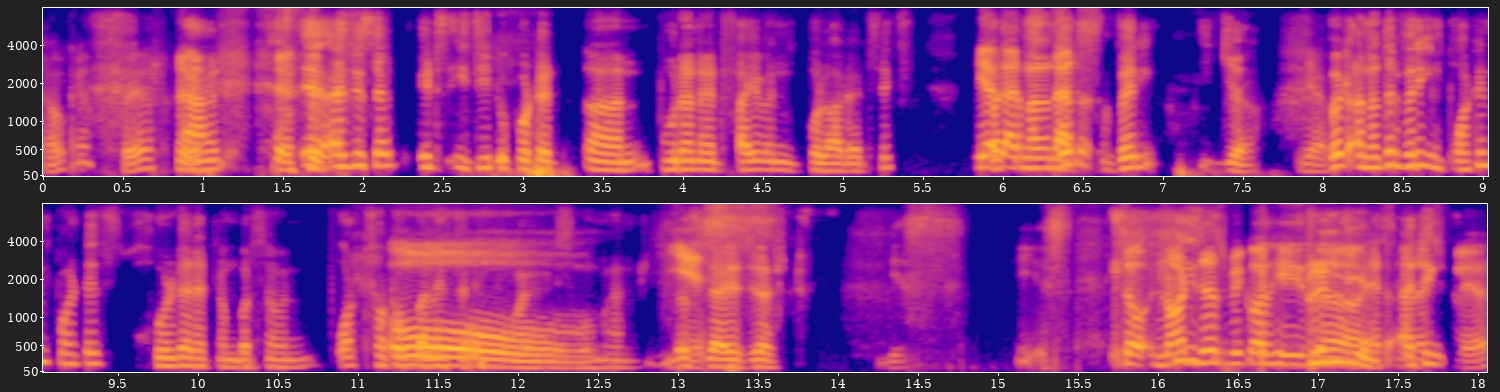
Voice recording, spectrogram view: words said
Okay, fair. And yeah, as you said, it's easy to put it uh, Pooran at five and Pollard at six. yeah, but that's another that's very yeah. Yeah. But another very important point is Holder at number seven. What sort of balance that provides, Oh, man? This guy is yes. just Yes. Yes. So not He's just because he's brilliant, a I SRH think- player.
